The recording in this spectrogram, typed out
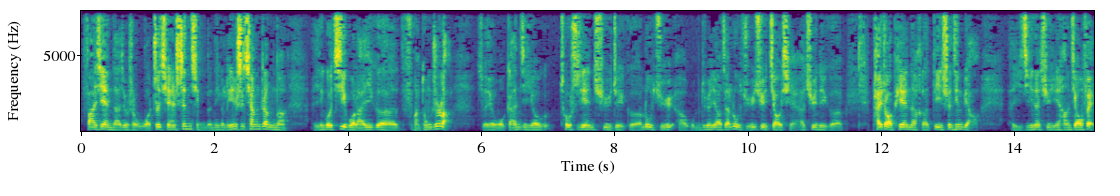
发现呢，就是我之前申请的那个临时枪证呢，已经给我寄过来一个付款通知了。所以我赶紧又抽时间去这个路局啊，我们这边要在路局去交钱啊，去那个拍照片呢和递申请表，以及呢去银行交费。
